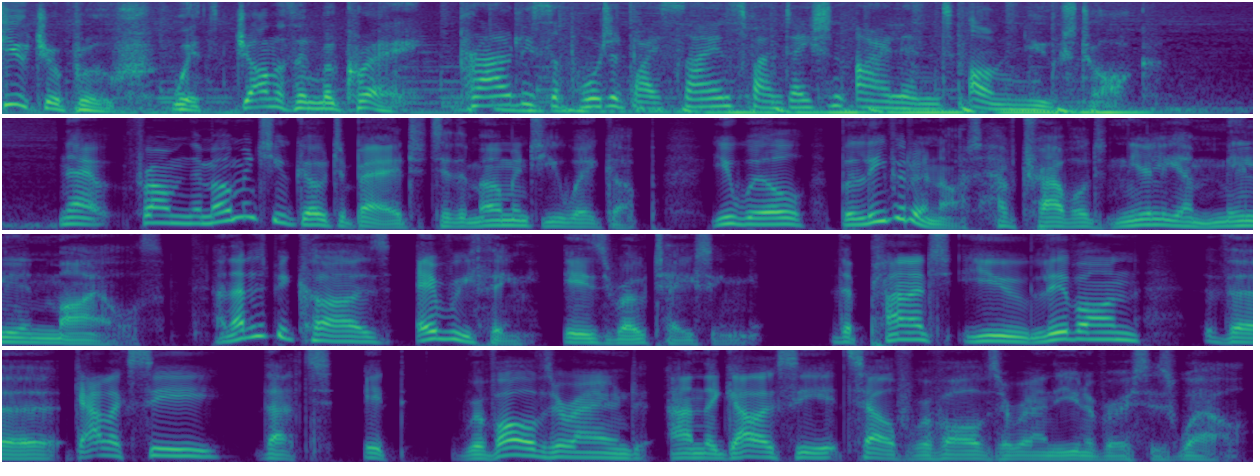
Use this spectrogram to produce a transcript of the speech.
Futureproof with Jonathan McCrea Proudly supported by Science Foundation Ireland. on News Talk. Now, from the moment you go to bed to the moment you wake up, you will, believe it or not, have travelled nearly a million miles. And that is because everything is rotating. The planet you live on, the galaxy that it revolves around, and the galaxy itself revolves around the universe as well.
